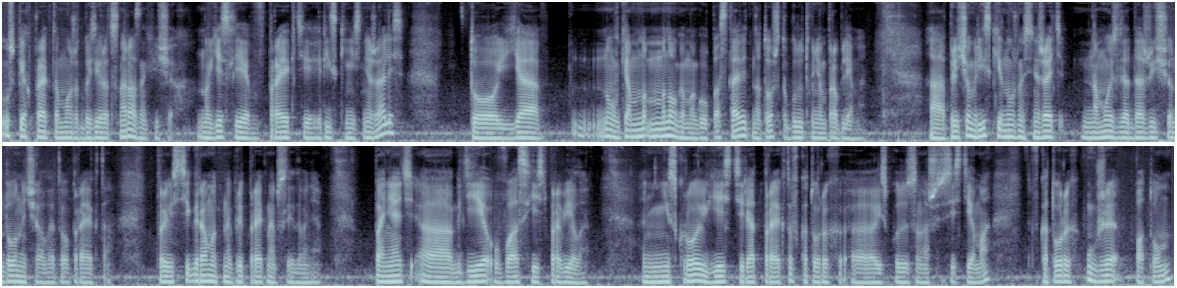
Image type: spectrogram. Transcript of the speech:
успех проекта может базироваться на разных вещах, но если в проекте риски не снижались, то я, ну, я много могу поставить на то, что будут в нем проблемы. А, причем риски нужно снижать, на мой взгляд, даже еще до начала этого проекта. Провести грамотное предпроектное обследование. понять, а, где у вас есть пробелы. Не скрою, есть ряд проектов, в которых а, используется наша система, в которых уже потом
